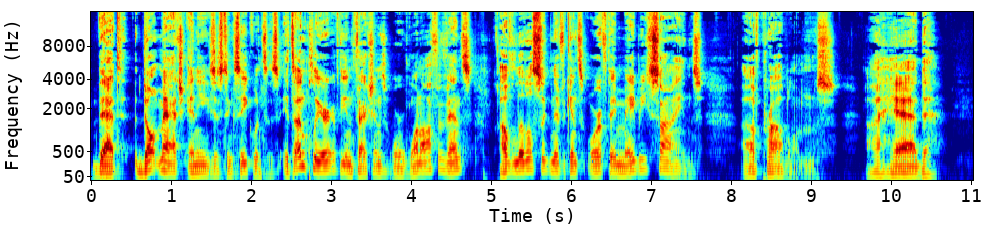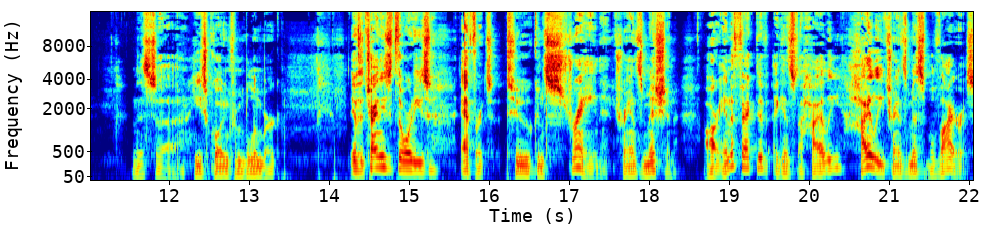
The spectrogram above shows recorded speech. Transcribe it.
that don't match any existing sequences. It's unclear if the infections were one off events of little significance or if they may be signs of problems ahead. This uh, he's quoting from Bloomberg. If the Chinese authorities' efforts to constrain transmission are ineffective against a highly, highly transmissible virus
